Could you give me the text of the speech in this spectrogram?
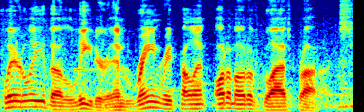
clearly the leader in rain-repellent automotive glass products.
